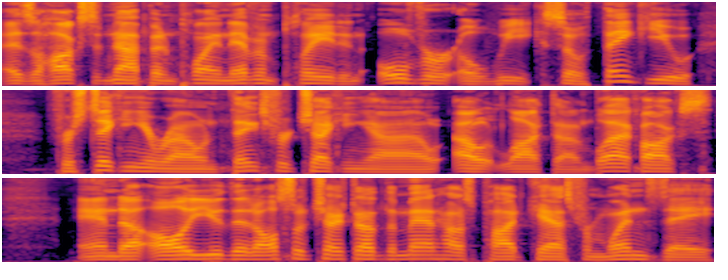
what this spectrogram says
as the Hawks have not been playing. They haven't played in over a week. So thank you for sticking around. Thanks for checking out, out Locked On Blackhawks. And uh, all you that also checked out the Madhouse podcast from Wednesday,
